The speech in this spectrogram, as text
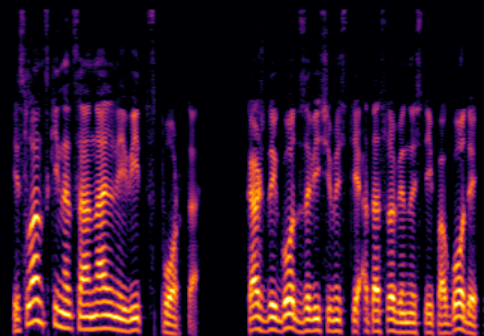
– исландский национальный вид спорта. Каждый год, в зависимости от особенностей погоды,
